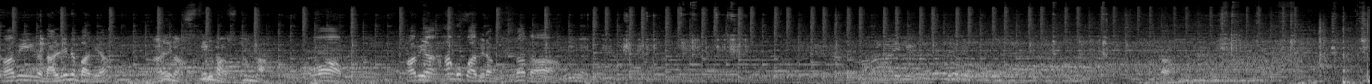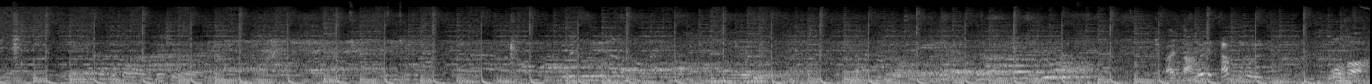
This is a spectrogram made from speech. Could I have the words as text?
밥이 이거 날리는 밥이야? 아니다 스팀밥 스팀밥 와, 밥이 한국 밥이랑 비슷하다. 땅. 왜 잡고 그러지? 우와.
